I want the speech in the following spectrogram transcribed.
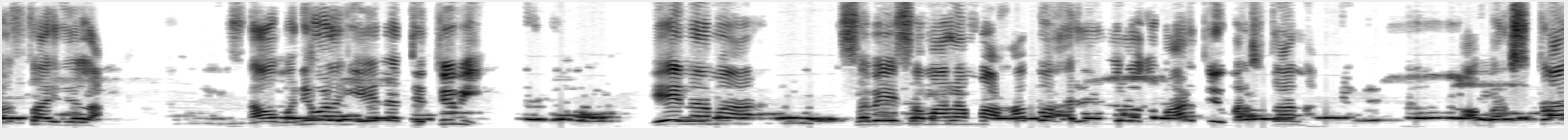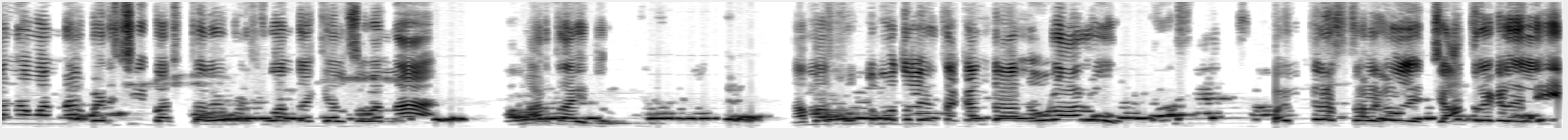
ಬಳಸ್ತಾ ಇದ್ದಿಲ್ಲ. ನಾವು ಮನೆಯೊಳಗೆ ಏನ ತಿಂತೀವಿ ಏನ್ ನಮ್ಮ ಸಭೆ ಸಮಾರಂಭ ಹಬ್ಬ ಹರಿದೊಳಗ ಮಾಡ್ತೀವಿ ಭ್ರಷ್ಟಾನ್ನ ಆ ಭ್ರಷ್ಟಾನ್ನವನ್ನ ಬಡಿಸಿ ಬಸ್ತರ ಬಡಿಸುವಂತ ಕೆಲಸವನ್ನ ಮಾಡ್ತಾ ಇದ್ರು. ನಮ್ಮ ಸುತ್ತಮುತ್ತಲಿರ್ತಕ್ಕಂತ ನೂರಾರು ಪವಿತ್ರ ಸ್ಥಳಗಳಲ್ಲಿ, ಜಾತ್ರೆಗಳಲ್ಲಿ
